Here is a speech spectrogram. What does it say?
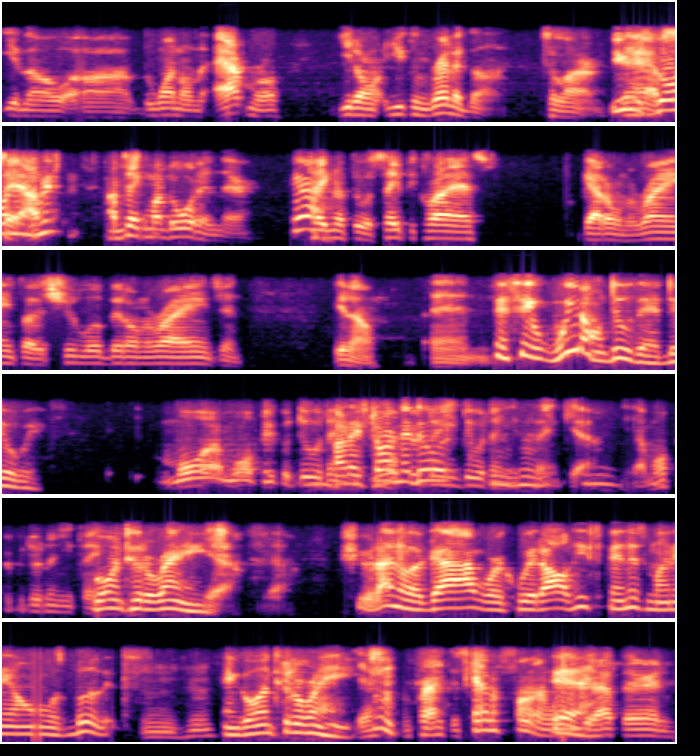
you know, uh, the one on the Admiral, you don't you can rent a gun to learn. You They just have go in say- there and I'm, rent- I'm taking my daughter in there, Yeah. taking her through a safety class, got her on the range, let her shoot a little bit on the range, and you know, and And see, we don't do that, do we? more and more people do it. Than, Are they starting more to do people it? do it than you Mhm. think. Yeah, yeah, more people do it than you think. Going to the range. yeah, yeah. Shoot, I know a guy I work with. All he spent his money on was bullets Mm-hmm. and going to the range. Yeah, in practice, kind of fun when Yeah. you get out there and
